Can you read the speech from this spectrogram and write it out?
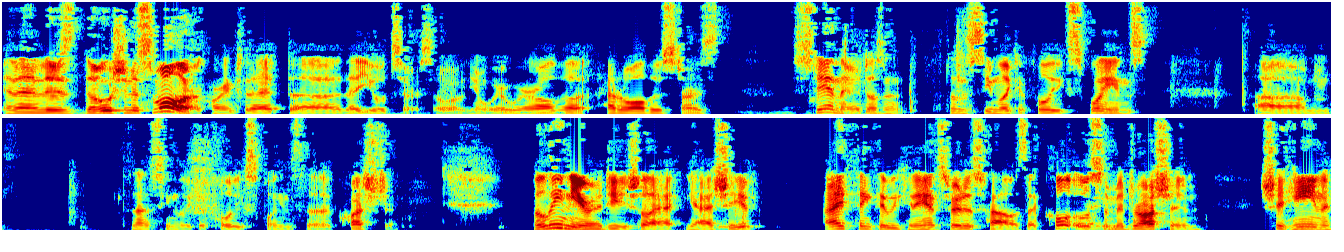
And then there's the ocean is smaller according to that uh, that Yotzer. So you know where where all the how do all those stars stand there? It doesn't doesn't seem like it fully explains. Um, does not seem like it fully explains the question. Velini Radish Yashiv, I think that we can answer it as follows: that Kol Osa Midrashim Shehin.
